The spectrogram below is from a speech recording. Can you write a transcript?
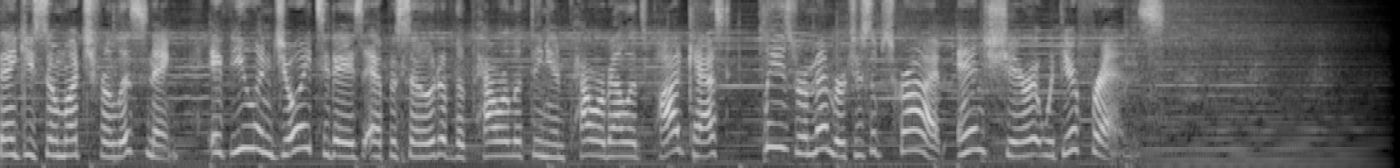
Thank you so much for listening. If you enjoyed today's episode of the Powerlifting and Power Ballads podcast, please remember to subscribe and share it with your friends.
